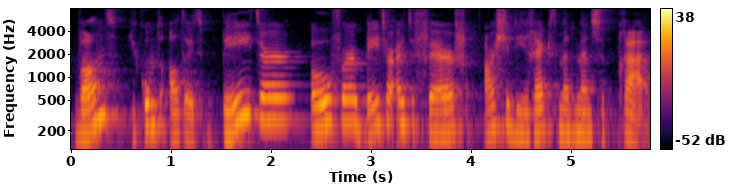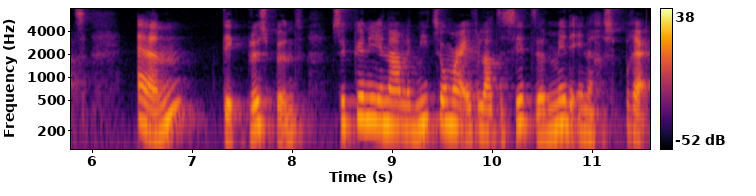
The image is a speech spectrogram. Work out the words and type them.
Want je komt altijd beter over, beter uit de verf als je direct met mensen praat. En, dik pluspunt, ze kunnen je namelijk niet zomaar even laten zitten midden in een gesprek.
